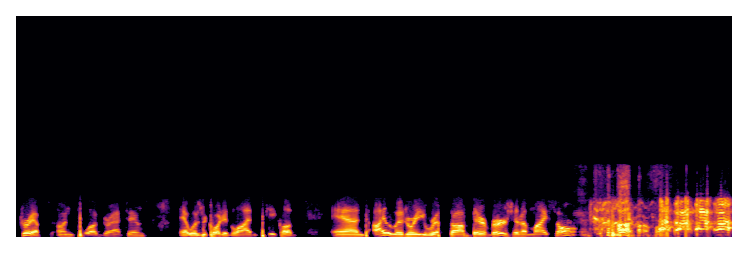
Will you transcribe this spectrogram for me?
Stripped Unplugged Rat Tunes. It was recorded live at the Key Club. And I literally ripped off their version of my song.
